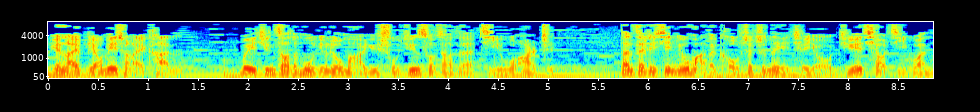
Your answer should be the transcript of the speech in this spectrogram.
原来表面上来看，魏军造的木牛流马与蜀军所造的几无二致，但在这些牛马的口舌之内却有诀窍机关。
